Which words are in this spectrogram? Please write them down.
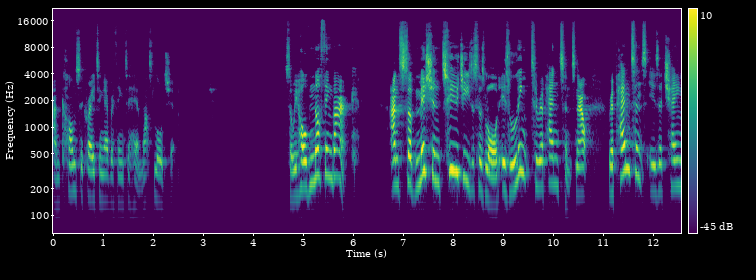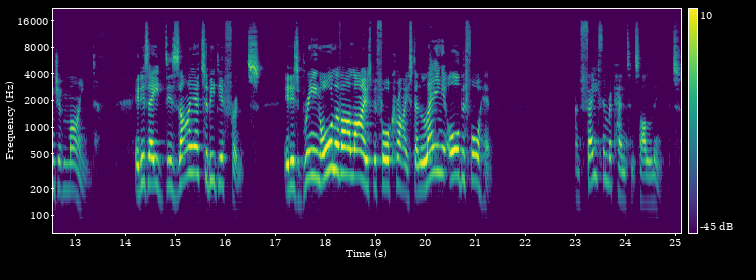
and consecrating everything to Him. That's lordship. So we hold nothing back. And submission to Jesus as Lord is linked to repentance. Now, repentance is a change of mind, it is a desire to be different. It is bringing all of our lives before Christ and laying it all before Him. And faith and repentance are linked.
